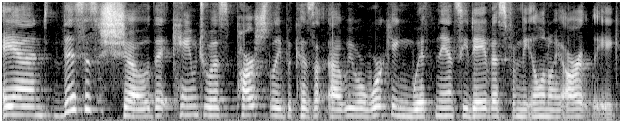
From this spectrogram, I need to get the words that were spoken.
And this is a show that came to us partially because uh, we were working with Nancy Davis from the Illinois Art League.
